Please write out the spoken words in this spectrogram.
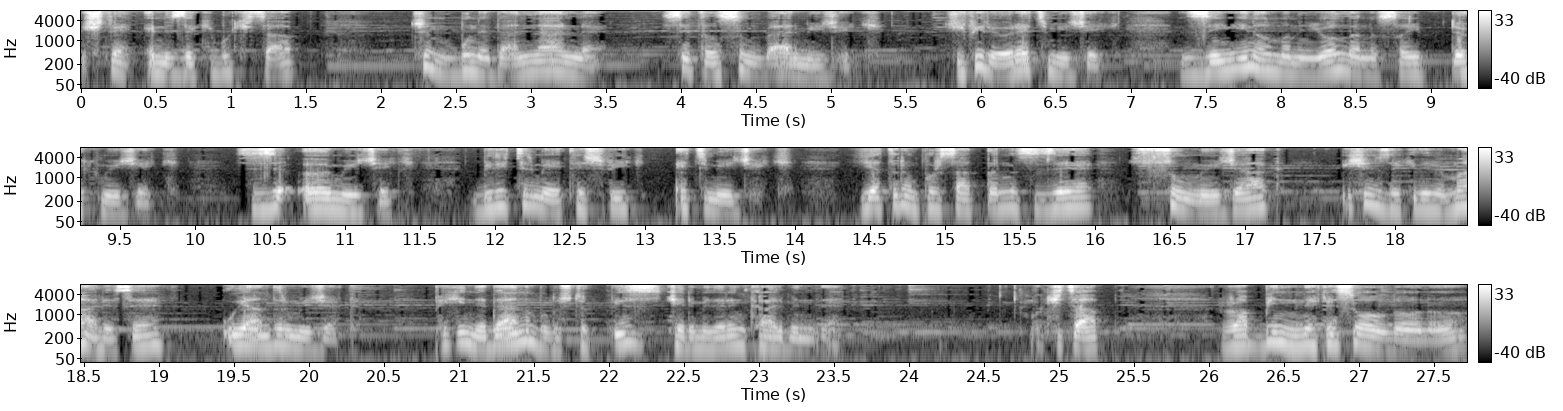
İşte elinizdeki bu kitap tüm bu nedenlerle tılsım vermeyecek, cifir öğretmeyecek, zengin olmanın yollarını sayıp dökmeyecek, sizi övmeyecek, biriktirmeye teşvik etmeyecek, yatırım fırsatlarını size sunmayacak, işinizdekileri maalesef uyandırmayacak. Peki neden buluştuk biz kelimelerin kalbinde? Bu kitap Rabbin nefesi olduğunu,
